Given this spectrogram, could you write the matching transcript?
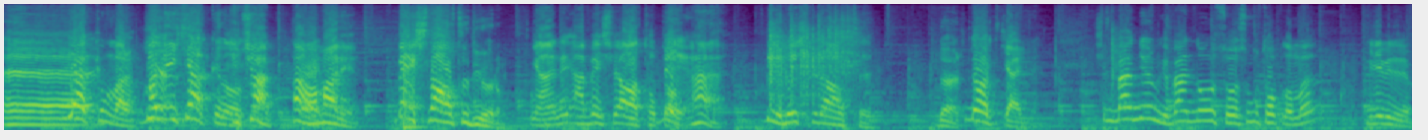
Ee, Bir hakkın var. Hadi iki hakkın olsun. İki hak, tamam Evet. hadi. 5 ile 6 diyorum. Yani ha 5 ve 6 toplam. Be, ha, 1 5 1 6. 4. 4 geldi. Şimdi ben diyorum ki ben ne olursa olsun bu toplamı bilebilirim.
